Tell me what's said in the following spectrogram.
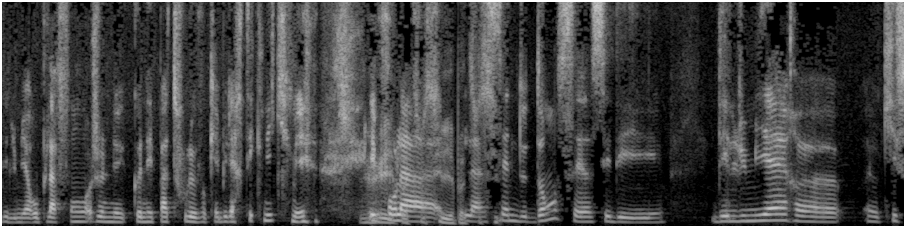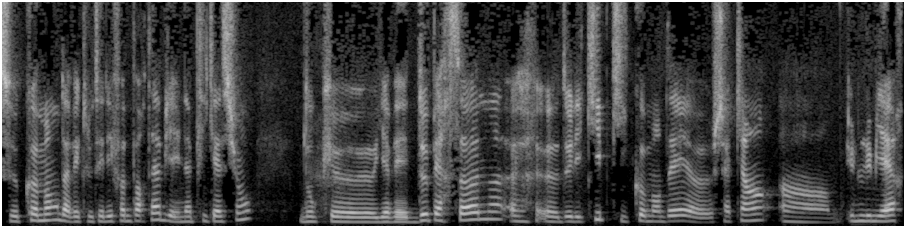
des lumières au plafond. Je ne connais pas tout le vocabulaire technique, mais Oui, et pour de la, souci, de scène de danse, c'est des des lumières qui se commandent avec le téléphone portable. Il y a une application. Donc euh, il y avait deux personnes euh, de l'équipe qui commandaient euh, chacun un- une lumière.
